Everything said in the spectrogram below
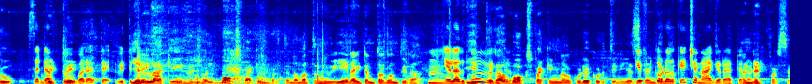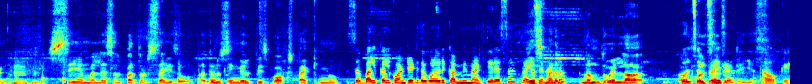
two set of 2 ಬರುತ್ತೆ ವಿತ್ ಎಲ್ಲಕ್ಕೆ ಇಂಡಿವಿಜುವಲ್ ಬಾಕ್ಸ್ ಪ್ಯಾಕಿಂಗ್ ಬರುತ್ತೆ. ನಮ್ಮ ಹತ್ರ ನೀವು ಏನ್ ಐಟಮ್ ತಗೊಂತೀರಾ? ಈ ತರ ಬಾಕ್ಸ್ ಪ್ಯಾಕಿಂಗ್ ನಾವು ಕೂಡ ಕೊಡ್ತೀನಿ. ಎಸ್ ಗಿಫ್ಟ್ ಕೊಡೋದಕ್ಕೆ ಚೆನ್ನಾಗಿರತ್ತೆ ನೋಡಿ. ಹಂಡ್ರೆಡ್ ಪರ್ಸೆಂಟ್. ಸೇಮ್ ಅಲ್ಲೇ ಸ್ವಲ್ಪ ದೊಡ್ಡ ಸೈಜ್ ಅದನ್ನು single piece box packing so bulk ಅಲ್ಲಿ ಕ್ವಾಂಟಿಟಿ ತಗೊಳ್ಳೋರಿಗೆ ಕಮ್ಮಿ ಮಾಡ್ತೀರಾ ಸರ್ ಪ್ರೈಸ್ ಮೇಡಮ್ ನಮ್ದು ಎಲ್ಲಾ wholesale price okay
